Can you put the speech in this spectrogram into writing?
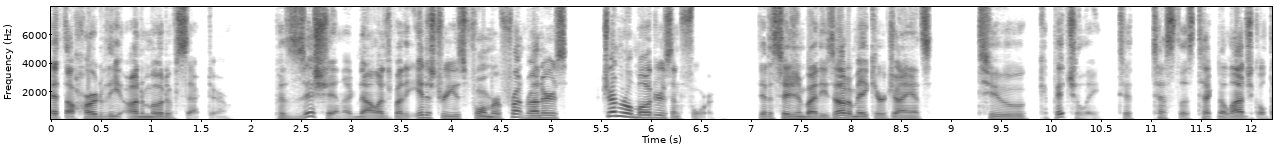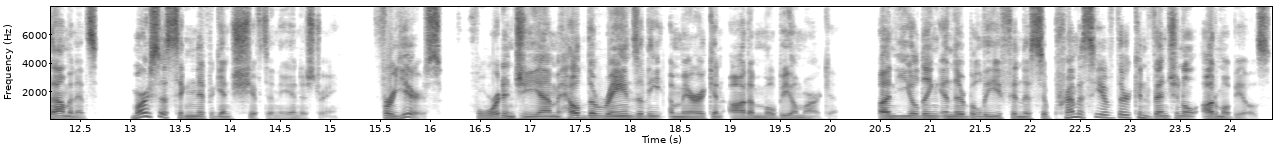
at the heart of the automotive sector, position acknowledged by the industry's former frontrunners, General Motors and Ford. The decision by these automaker giants to capitulate to Tesla's technological dominance marks a significant shift in the industry. For years, Ford and GM held the reins of the American automobile market, unyielding in their belief in the supremacy of their conventional automobiles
